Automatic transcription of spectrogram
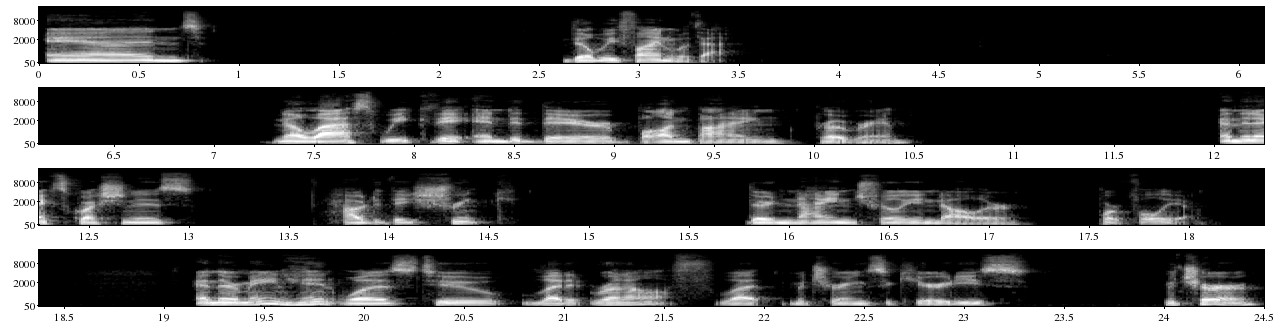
and they'll be fine with that. Now, last week they ended their bond buying program. And the next question is how did they shrink their $9 trillion portfolio? And their main hint was to let it run off, let maturing securities mature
